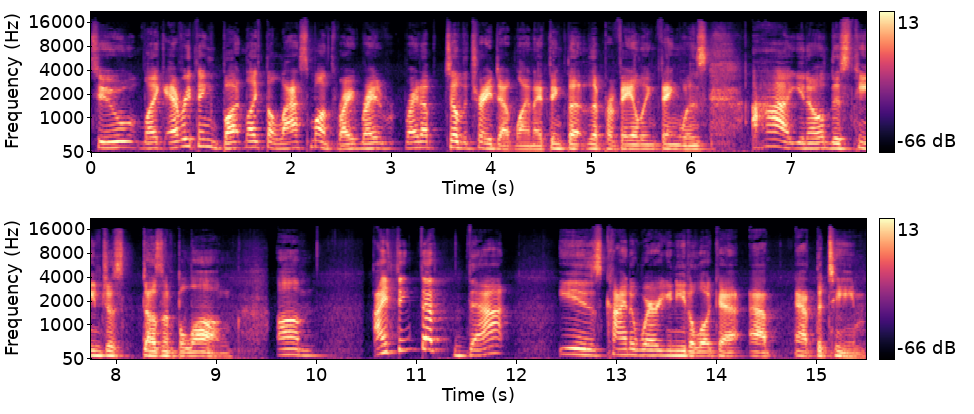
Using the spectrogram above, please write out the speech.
to like everything but like the last month, right? Right right up till the trade deadline. I think the the prevailing thing was, ah, you know, this team just doesn't belong. Um I think that that is kind of where you need to look at at, at the team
